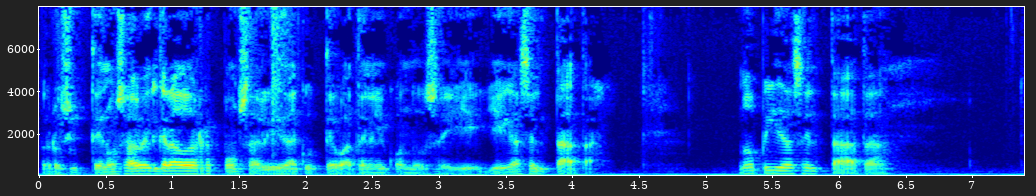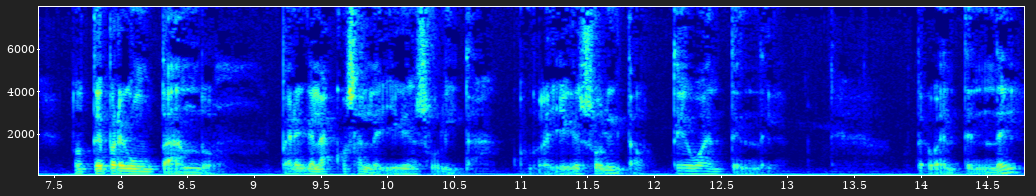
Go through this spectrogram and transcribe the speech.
Pero si usted no sabe el grado de responsabilidad que usted va a tener cuando se llegue a ser tata, no pida ser tata. No esté preguntando. Espere que las cosas le lleguen solitas. Cuando le llegue solita, usted va a entender. Usted va a entender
